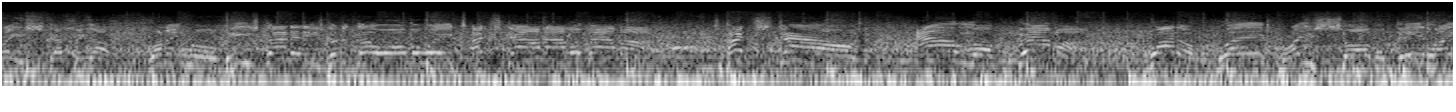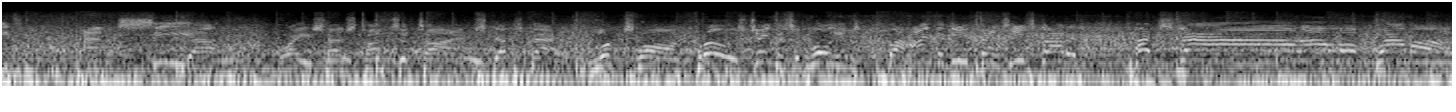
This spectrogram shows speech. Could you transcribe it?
Bryce stepping up, running room, he's got it, he's going to go all the way, touchdown Alabama, Bryce saw the daylight and See ya. Bryce has tons of time. Steps back. Looks long. Throws. Jameson Williams behind the defense. He's got it. Touchdown, Alabama.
